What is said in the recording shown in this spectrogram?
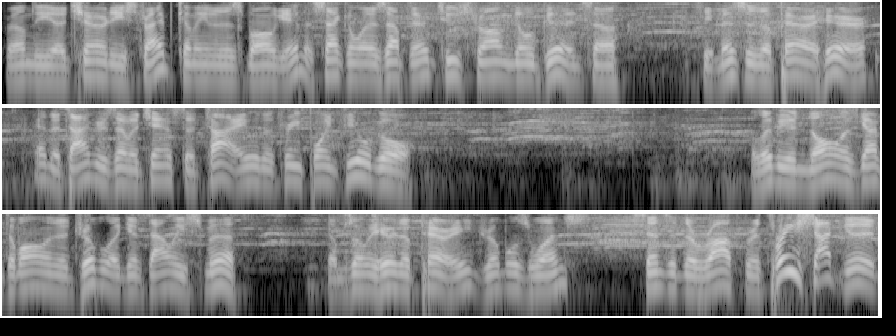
from the uh, charity stripe coming into this ball game. The second one is up there, too strong, no good. So she misses a pair here, and the Tigers have a chance to tie with a three-point field goal. Olivia Knoll has got the ball in the dribble against Allie Smith. Comes over here to Perry, dribbles once, sends it to Roth for three. Shot good.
